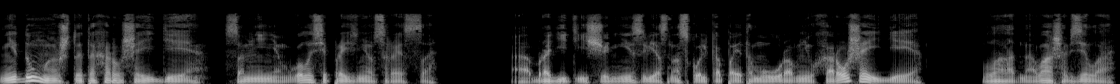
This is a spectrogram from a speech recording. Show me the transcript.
«Не думаю, что это хорошая идея», — с сомнением в голосе произнес Ресса. «А бродить еще неизвестно, сколько по этому уровню хорошая идея». «Ладно, ваша взяла»,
